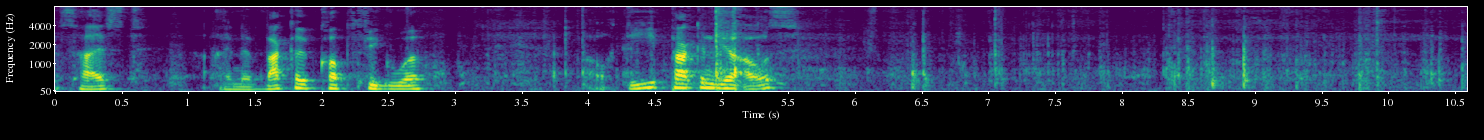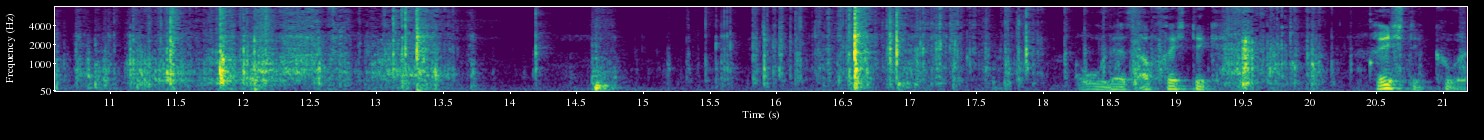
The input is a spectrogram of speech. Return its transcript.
das heißt eine Wackelkopffigur. Auch die packen wir aus. Oh, der ist auch richtig, richtig cool.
